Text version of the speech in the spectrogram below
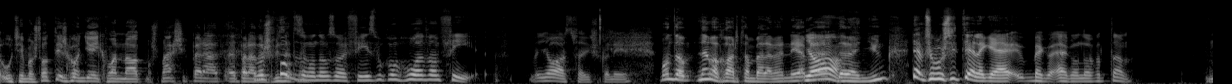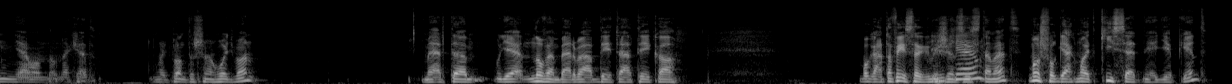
úgyhogy most ott is gondjaik vannak, most másik perát, perát Most pont azon gondolkozom, hogy Facebookon hol van fi... Vagy arcfelismerés. Mondom, nem akartam belemenni ebbe, Ja. de menjünk. Nem, csak most itt tényleg el, meg elgondolkodtam. Mindjárt mondom neked, hogy pontosan hogy van. Mert um, ugye novemberben updatelték a magát a Face Recognition Igen. Systemet. Most fogják majd kiszedni egyébként.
